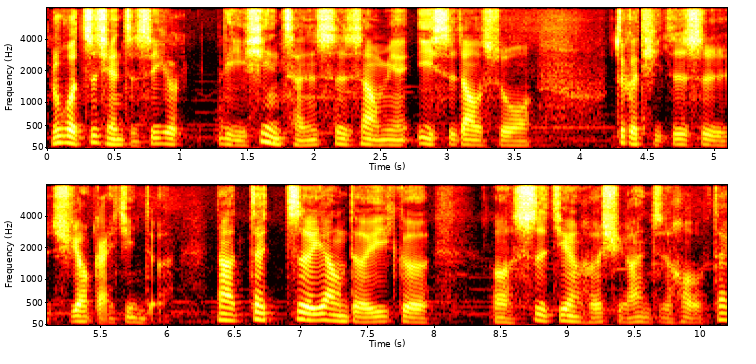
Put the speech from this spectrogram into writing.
如果之前只是一个理性层次上面意识到说这个体制是需要改进的，那在这样的一个呃事件和血案之后，在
